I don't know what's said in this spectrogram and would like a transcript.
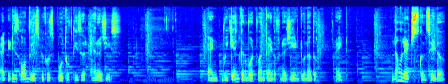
And it is obvious because both of these are energies. And we can convert one kind of energy into another, right? Now let's consider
